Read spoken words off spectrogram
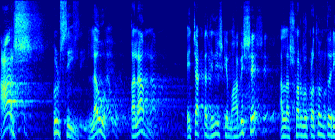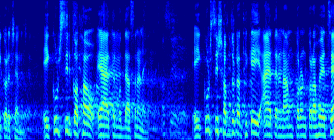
আরশ, কুরসি, লৌহ, কালাম, এই চারটা জিনিসকে মহাবিশ্বে আল্লাহ সর্বপ্রথম তৈরি করেছেন। এই কুরসির কথাও এই আয়াতের মধ্যে আছে না নাই? এই কুরসি শব্দটা থেকেই আয়াতের নামকরণ করা হয়েছে।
